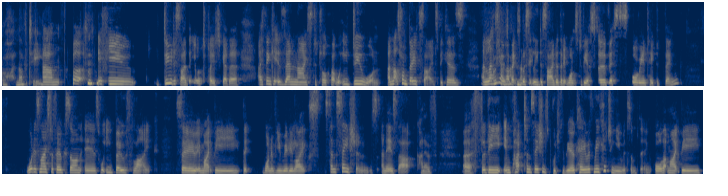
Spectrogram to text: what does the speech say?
Oh, I love tea. Um, but if you do decide that you want to play together, I think it is then nice to talk about what you do want. And that's from both sides because unless oh, yeah, you have definitely. explicitly decided that it wants to be a service orientated thing, what is nice to focus on is what you both like. So it might be that one of you really likes sensations, and is that kind of uh, thuddy impact sensations. Would you be okay with me hitting you with something? Or that might be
